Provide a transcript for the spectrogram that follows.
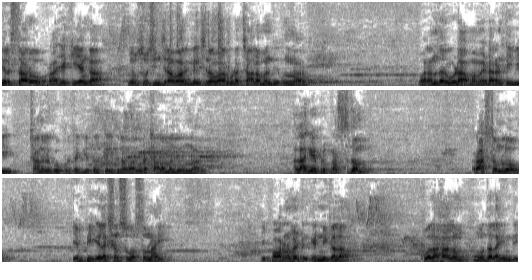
గెలుస్తారో రాజకీయంగా మేము సూచించిన వారు గెలిచిన వారు కూడా చాలామంది ఉన్నారు. వారందరూ కూడా మా మేడారం టీవీ ఛానల్కు కృతజ్ఞతలు తెలిపిన వారు కూడా చాలామంది ఉన్నారు. అలాగే ఇప్పుడు ప్రస్తుతం రాష్ట్రంలో ఎంపీ ఎలక్షన్స్ వస్తున్నాయి. ఈ పార్లమెంటు ఎన్నికల కోలాహలం మొదలైంది.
